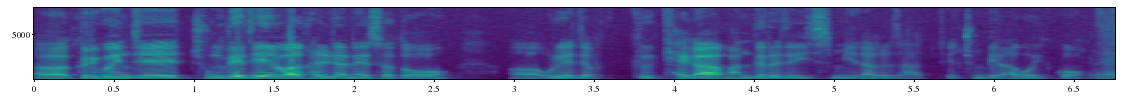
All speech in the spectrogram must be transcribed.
어, 그리고 이제 중대재해와 관련해서도 어, 우리가 이제 그 개가 만들어져 있습니다. 그래서 하- 준비를 하고 있고 네.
